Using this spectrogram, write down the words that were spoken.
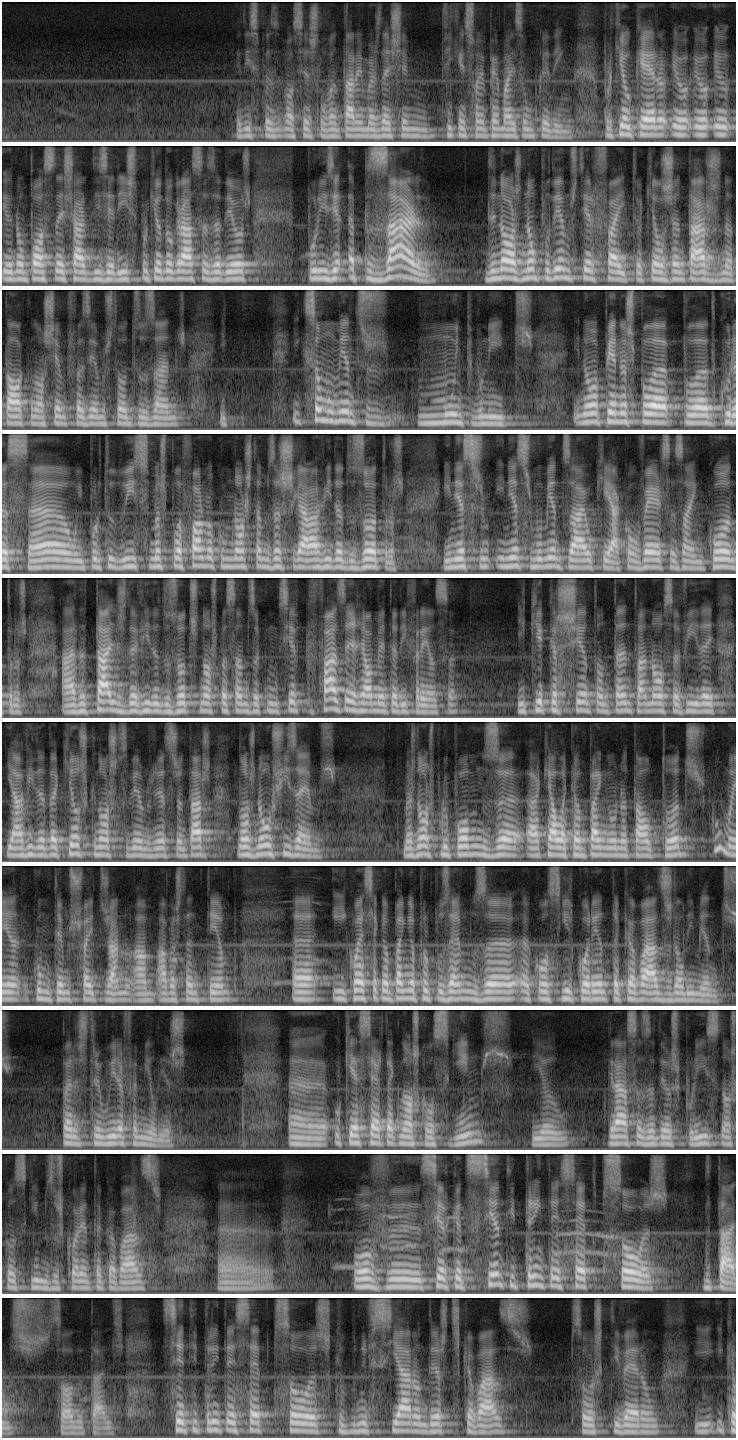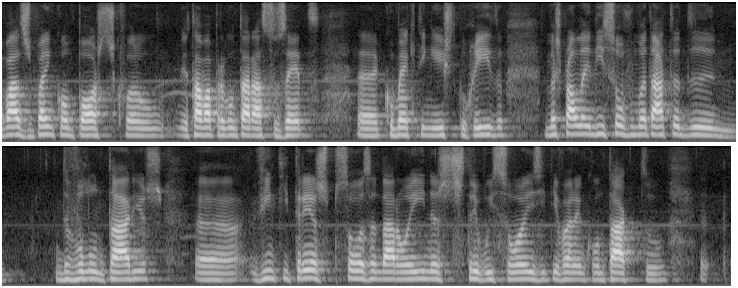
Eu disse para vocês levantarem, mas deixem fiquem só em pé mais um bocadinho. Porque eu quero, eu, eu, eu, eu não posso deixar de dizer isto, porque eu dou graças a Deus por exemplo, apesar de nós não podermos ter feito aqueles jantares de Natal que nós sempre fazemos todos os anos e, e que são momentos muito bonitos, e não apenas pela, pela decoração e por tudo isso, mas pela forma como nós estamos a chegar à vida dos outros. E nesses, e nesses momentos há o que? Há conversas, há encontros, há detalhes da vida dos outros que nós passamos a conhecer que fazem realmente a diferença e que acrescentam tanto à nossa vida e à vida daqueles que nós recebemos nesses jantares, nós não os fizemos mas nós propomos aquela campanha O Natal de Todos, como, é, como temos feito já há, há bastante tempo, e com essa campanha propusemos a, a, conseguir 40 cabazes de alimentos para distribuir a famílias. Uh, o que é certo é que nós conseguimos, e eu, graças a Deus por isso, nós conseguimos os 40 cabazes. Uh, houve cerca de 137 pessoas, detalhes, só detalhes, 137 pessoas que beneficiaram destes cabazes, pessoas que tiveram, e, e cabazes bem compostos, que foram, eu estava a perguntar à Suzette uh, como é que tinha isto corrido, mas para além disso houve uma data de, de voluntários, uh, eh, 23 pessoas andaram aí nas distribuições e tiveram contacto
